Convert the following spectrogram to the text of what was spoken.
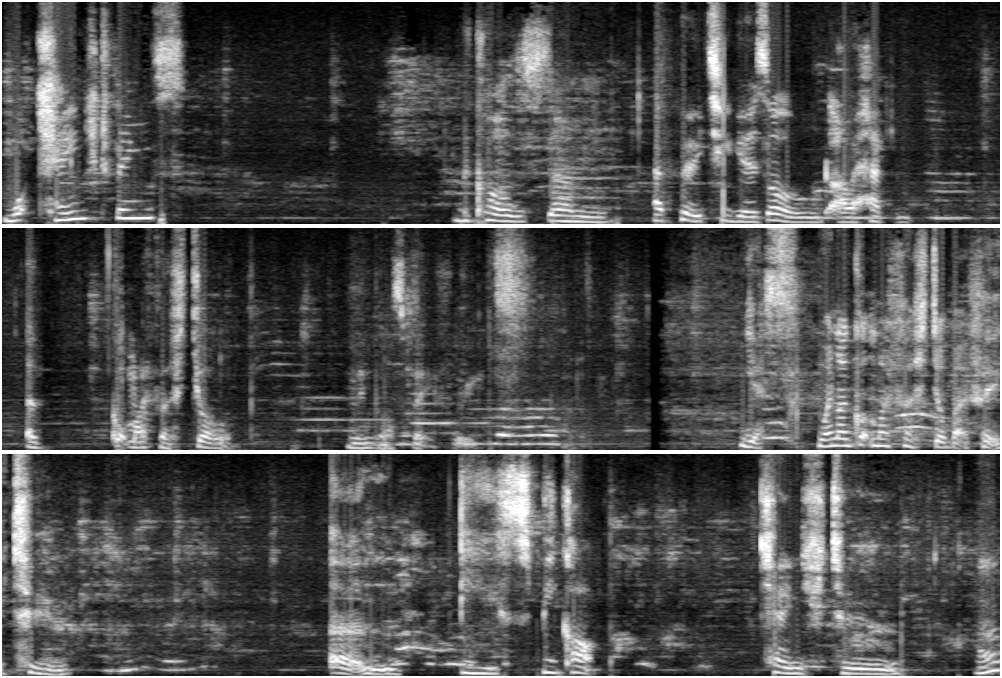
what changed things because um, at 32 years old, I had uh, got my first job. Maybe I was 33. Yes, when I got my first job at 32, um, the speak up changed to, huh?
